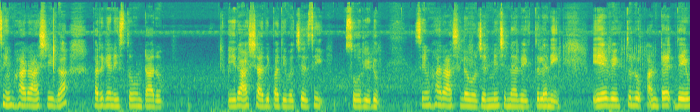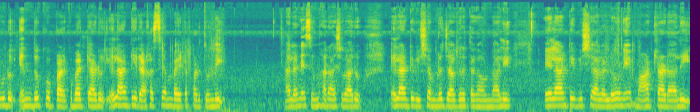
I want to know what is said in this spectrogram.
సింహరాశిగా పరిగణిస్తూ ఉంటారు. ఈ రాశి అధిపతి వచ్చేసి సూర్యుడు. సింహరాశిలో జన్మించిన వ్యక్తులని ఏ వ్యక్తులు అంటే దేవుడు ఎందుకు పడకబట్టాడు? ఎలాంటి రహస్యం బయటపడుతుంది? అలానే సింహరాశి వారు ఎలాంటి విషయంలో జాగ్రత్తగా ఉండాలి? ఎలాంటి విషయాలలోనే మాట్లాడాలి?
